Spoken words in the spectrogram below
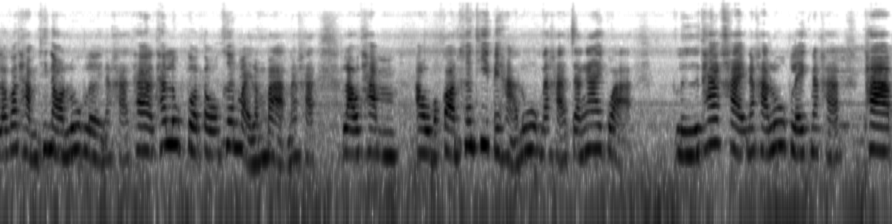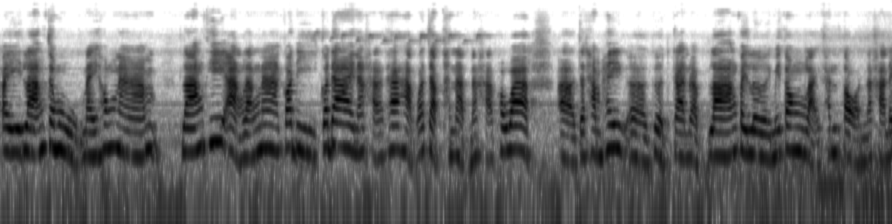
แล้วก็ทำที่นอนลูกเลยนะคะ ถ้าถ้าลูกตัวโตเคลื่อนไหวลำบากนะคะ เราทำเอาอุปกรณ์เคลื่อนที่ไปหาลูกนะคะ จะง่ายกว่า หรือถ้าใครนะคะลูกเล็กนะคะ พาไปล้างจมูกในห้องน้ำล้างที่อ่างล้างหน้าก็ดีก็ได้นะคะ ถ้าหากว่าจับถนัดนะคะ เพราะว่าจะทำให้เอ่อเกิดการแบบล้างไปเลย ไม่ต้องหลายขั้นตอนนะคะ ใน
